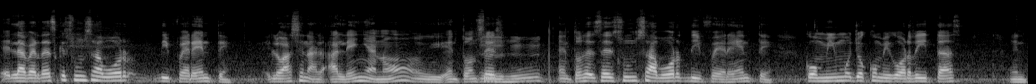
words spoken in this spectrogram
Eh, la verdad es que es un sabor diferente. Lo hacen a, leña, ¿no? Y entonces entonces es un sabor diferente. Comimos yo comí gorditas en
